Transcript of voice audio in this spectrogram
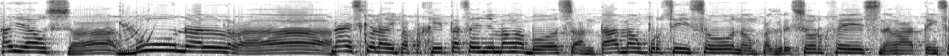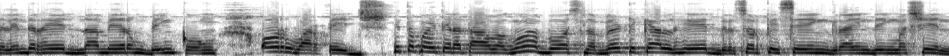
Ayaw sa bunal ra. Nais ko lang ipapakita sa inyo mga boss ang tamang proseso ng pag-resurface ng ating cylinder head na mayroong bingkong or warpage. Ito po ay tinatawag mga boss na vertical head resurfacing grinding machine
